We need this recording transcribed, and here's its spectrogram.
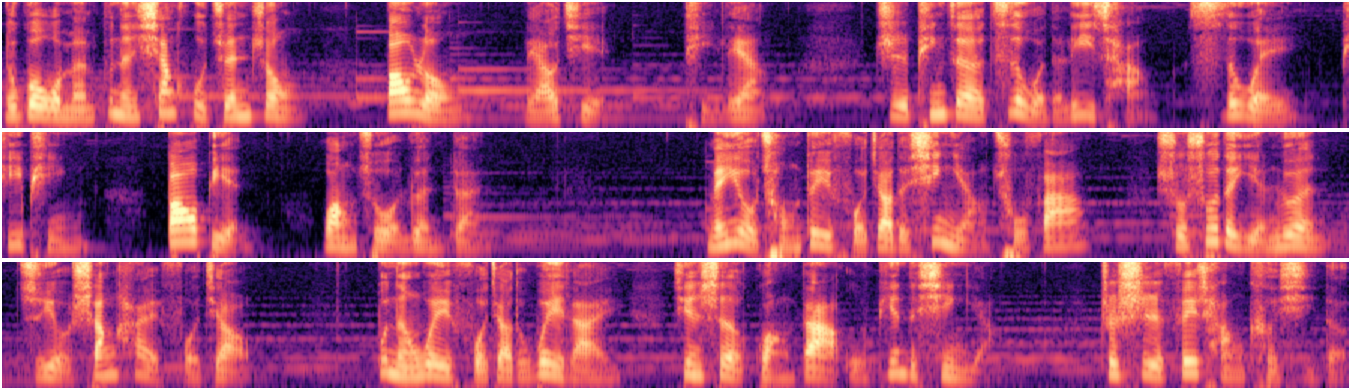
如果我们不能相互尊重、包容、了解、体谅，只凭着自我的立场、思维、批评、褒贬、妄作论断，没有从对佛教的信仰出发，所说的言论只有伤害佛教，不能为佛教的未来建设广大无边的信仰，这是非常可惜的。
